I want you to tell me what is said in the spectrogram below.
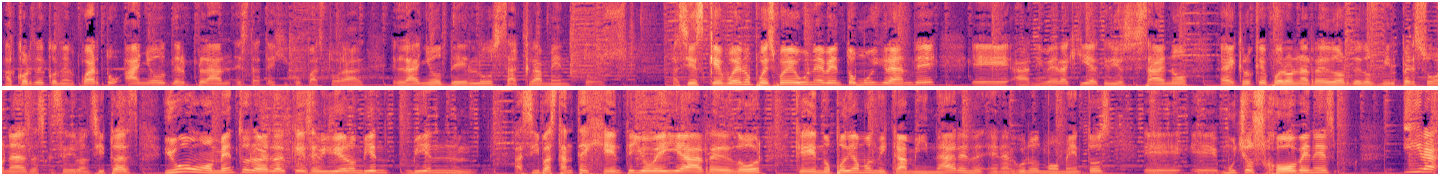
acorde con el cuarto año del plan estratégico pastoral, el año de los sacramentos. Así es que bueno, pues fue un evento muy grande eh, a nivel aquí arquidiocesano. Eh, creo que fueron alrededor de dos mil personas las que se dieron citas. Y hubo momentos, la verdad, que se vivieron bien, bien, así bastante gente. Yo veía alrededor que no podíamos ni caminar en, en algunos momentos. Eh, eh, muchos jóvenes. Ir a-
